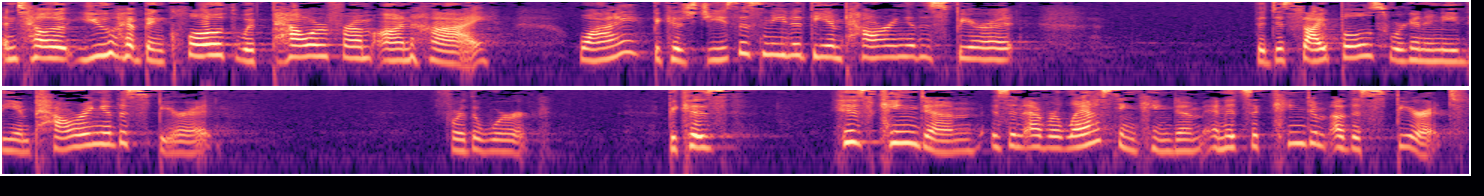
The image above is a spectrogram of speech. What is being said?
until you have been clothed with power from on high. Why? Because Jesus needed the empowering of the Spirit. The disciples were going to need the empowering of the Spirit for the work. Because his kingdom is an everlasting kingdom and it's a kingdom of the Spirit.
